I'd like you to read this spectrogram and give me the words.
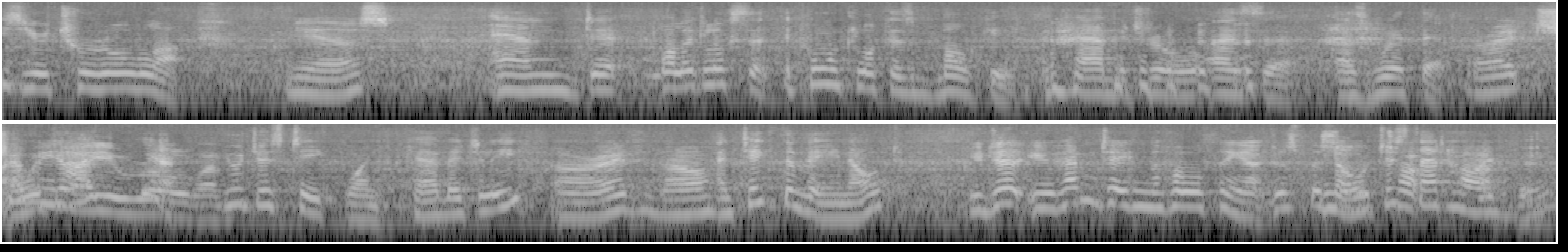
easier to roll up. Yes. And uh, well, it looks it won't look as bulky a cabbage roll as uh, as with it. All right. Show me how you roll here, one. You just take one cabbage leaf All right. Now, and take the vein out. You, ju- you haven't taken the whole thing out, just the no, just that hard vein.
